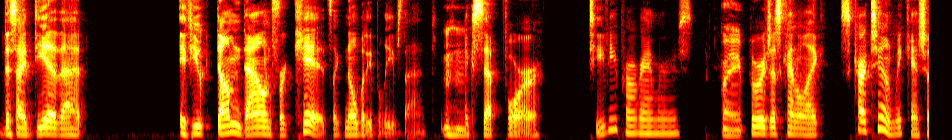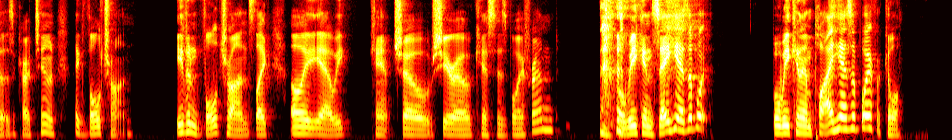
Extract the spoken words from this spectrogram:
this idea that if you dumb down for kids, like nobody believes that hmm except for TV programmers Right. who are just kind of like, it's a cartoon. We can't show this a cartoon. Like Voltron. Even Voltron's like, oh, yeah, we can't show Shiro kiss his boyfriend. But we can say he has a boy. But we can imply he has a boyfriend. Cool.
